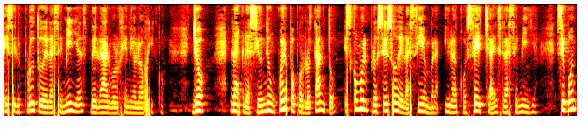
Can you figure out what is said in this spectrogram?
es el fruto de las semillas del árbol genealógico. Yo, la creación de un cuerpo, por lo tanto, es como el proceso de la siembra y la cosecha es la semilla. Se pone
